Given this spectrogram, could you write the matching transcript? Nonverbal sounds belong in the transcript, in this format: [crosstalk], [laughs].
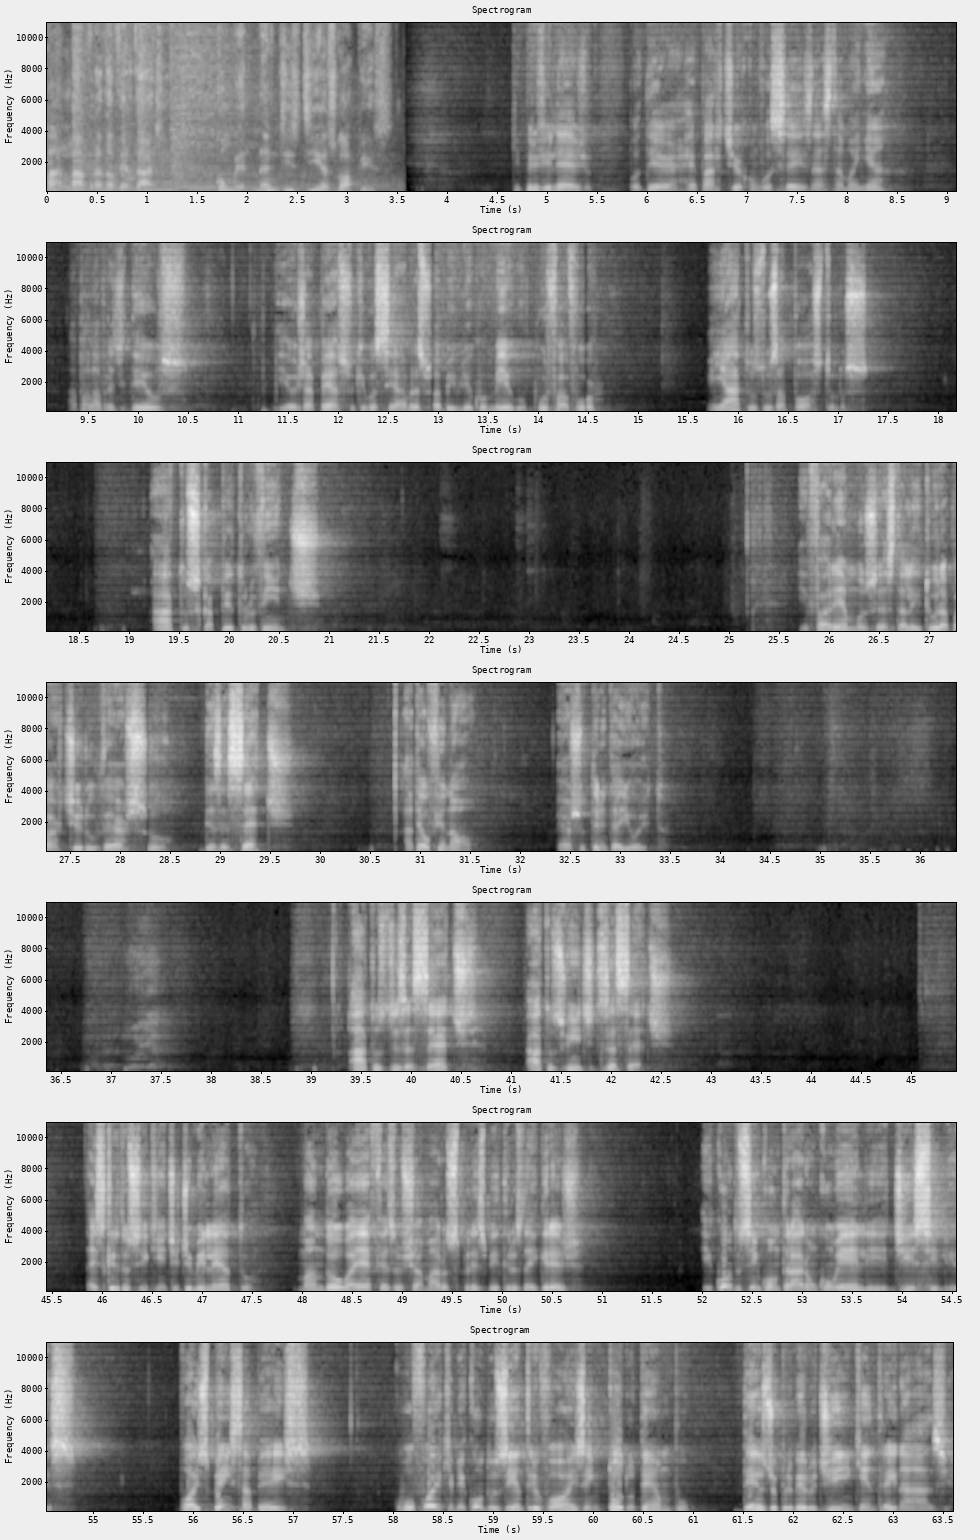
Palavra da Verdade, com Hernandes Dias Lopes. Que privilégio poder repartir com vocês nesta manhã a palavra de Deus. E eu já peço que você abra sua Bíblia comigo, por favor, em Atos dos Apóstolos. Atos capítulo 20. E faremos esta leitura a partir do verso 17 até o final, verso 38. Atos 17, Atos 20, 17. Está escrito o seguinte: De Mileto mandou a Éfeso chamar os presbíteros da igreja, e quando se encontraram com ele, disse-lhes: Vós bem sabeis como foi que me conduzi entre vós em todo o tempo, desde o primeiro dia em que entrei na Ásia,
